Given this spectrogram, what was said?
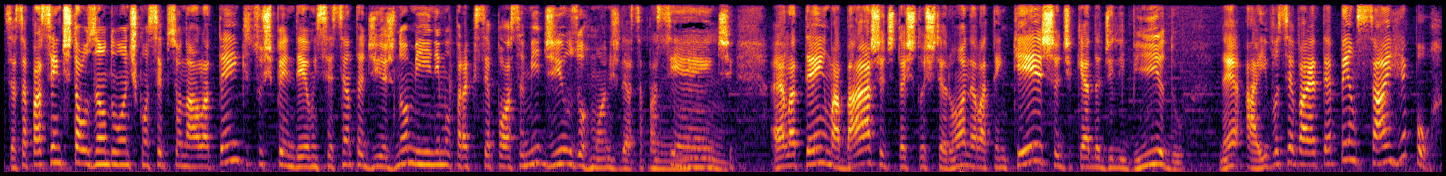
Se essa paciente está usando um anticoncepcional, ela tem que suspender em 60 dias no mínimo para que você possa medir os hormônios dessa paciente. Hum. Ela tem uma baixa de testosterona, ela tem queixa de queda de libido, né? Aí você vai até pensar em repor.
